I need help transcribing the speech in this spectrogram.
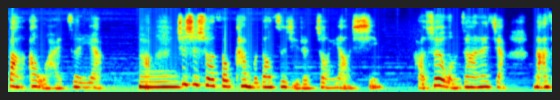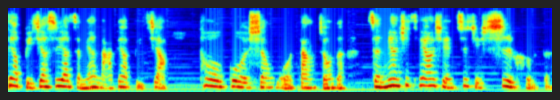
棒啊？我还这样，好，就是说都看不到自己的重要性。好，所以我们常常在讲，拿掉比较是要怎么样拿掉比较？透过生活当中的。怎么样去挑选自己适合的？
